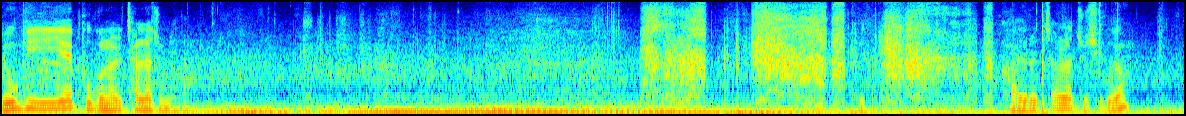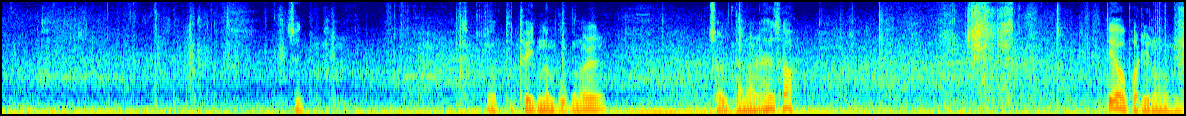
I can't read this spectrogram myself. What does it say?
여기의 부분을 잘라줍니다. 가위로 잘라 주시고요. 저, 붙어 있는 부분을 절단을 해서 떼어 버리는 겁니다.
